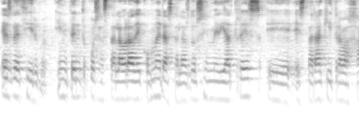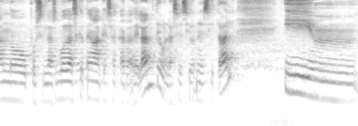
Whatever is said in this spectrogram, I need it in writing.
Es decir, intento pues hasta la hora de comer, hasta las dos y media, tres, eh, estar aquí trabajando pues en las bodas que tenga que sacar adelante o en las sesiones y tal. Y, mm,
